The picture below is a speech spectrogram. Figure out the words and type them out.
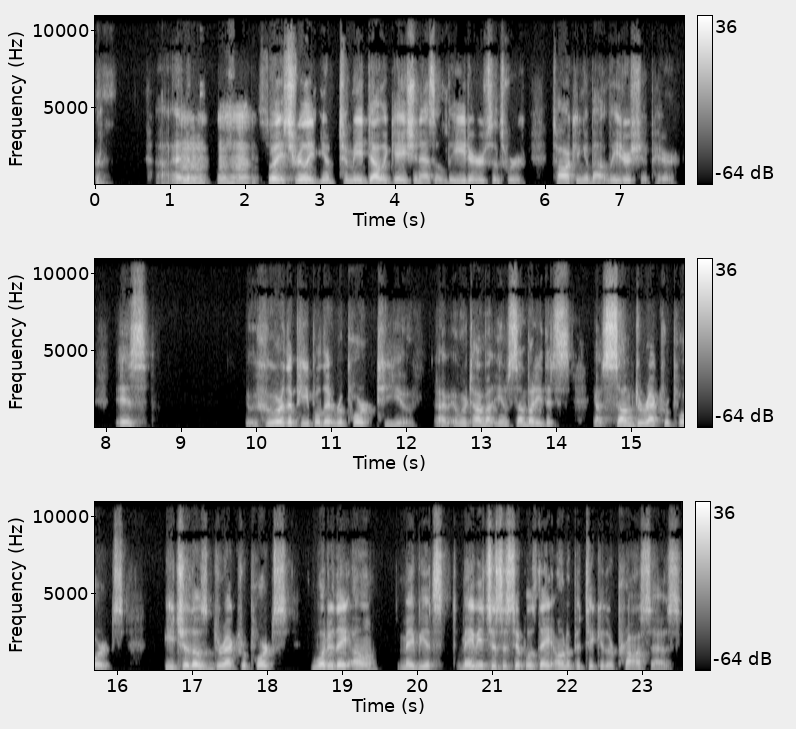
Uh, and mm-hmm. so it's really you know to me delegation as a leader since we're talking about leadership here is who are the people that report to you? Uh, and we're talking about, you know, somebody that's got some direct reports. Each of those direct reports, what do they own? Maybe it's maybe it's just as simple as they own a particular process,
